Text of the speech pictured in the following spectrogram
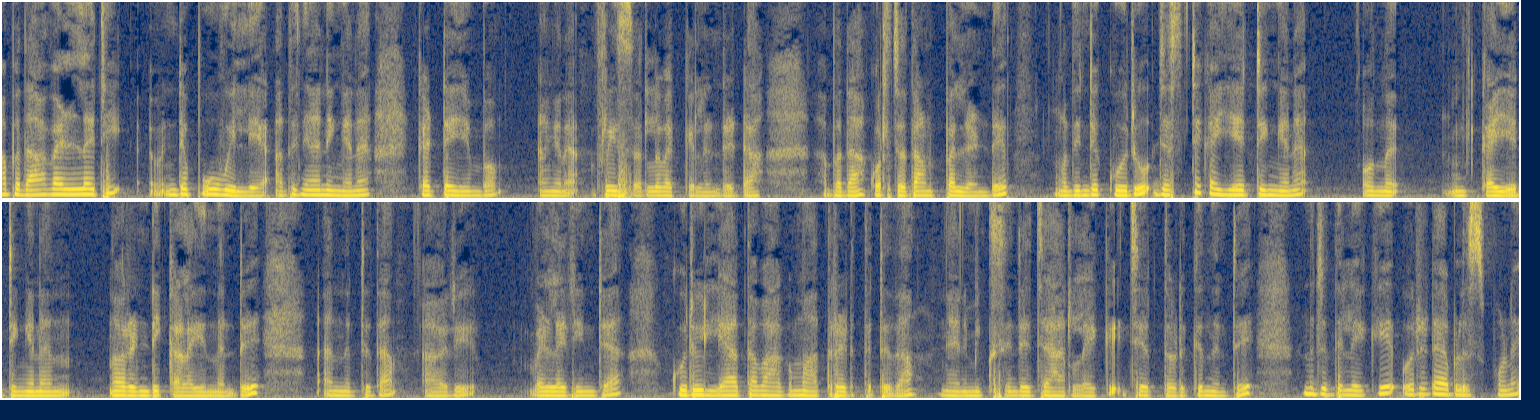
അപ്പോൾ അതാ വെള്ളരിന്റെ പൂവില്ലേ അത് ഞാനിങ്ങനെ കട്ട് ചെയ്യുമ്പം അങ്ങനെ ഫ്രീസറിൽ വെക്കലുണ്ട് കേട്ടോ അപ്പോൾ അതാ കുറച്ച് തണുപ്പെല്ലാം ഉണ്ട് അതിന്റെ കുരു ജസ്റ്റ് കയ്യേറ്റിങ്ങനെ ഒന്ന് കയ്യേറ്റിങ്ങനെ നൊരണ്ടി കളയുന്നുണ്ട് എന്നിട്ട് ഇതാ ആ ഒരു വെള്ളരിന്റെ കുരുല്ലാത്ത ഭാഗം മാത്രം എടുത്തിട്ട് ഇതാ ഞാൻ മിക്സിന്റെ ജാറിലേക്ക് ചേർത്ത് കൊടുക്കുന്നുണ്ട് എന്നിട്ട് ഇതിലേക്ക് ഒരു ടേബിൾ സ്പൂണ്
